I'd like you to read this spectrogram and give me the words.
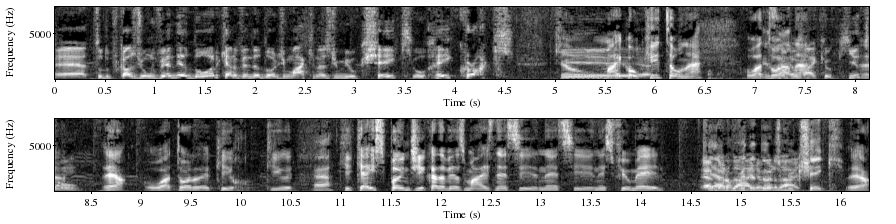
É, tudo por causa de um vendedor, que era vendedor de máquinas de milkshake, o Ray Kroc. Que É o Michael Keaton, né? O ator, Exato. É o né? Michael Keaton. É, é, o ator que, que, É. que quer expandir cada vez mais nesse, nesse, nesse filme é ele. Que É era um verdade, é vendedor de verdade. milkshake. É.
